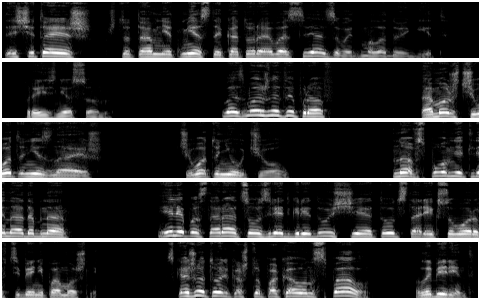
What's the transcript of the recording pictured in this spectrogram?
Ты считаешь, что там нет места, которое вас связывает, молодой гид? — произнес он. — Возможно, ты прав. А может, чего-то не знаешь, чего-то не учел. Но вспомнить ли надобно? Или постараться узреть грядущее, тут старик Суворов тебе не помощник. Скажу только, что пока он спал, лабиринт,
